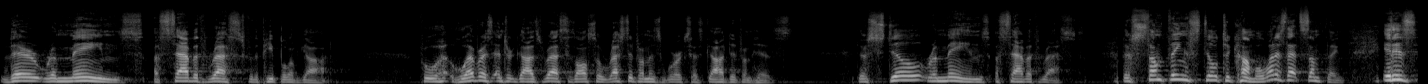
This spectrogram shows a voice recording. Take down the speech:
there remains a Sabbath rest for the people of God. For whoever has entered God's rest has also rested from his works as God did from his. There still remains a Sabbath rest. There's something still to come. Well, what is that something? It is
